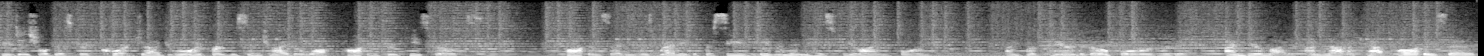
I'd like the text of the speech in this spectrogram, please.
Judicial District Court Judge Roy Ferguson tried to walk Ponton through keystrokes. Ponton said he was ready to proceed even in his feline form. I'm prepared to go forward with it. I'm your life. I'm not a cat, Ponton said.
